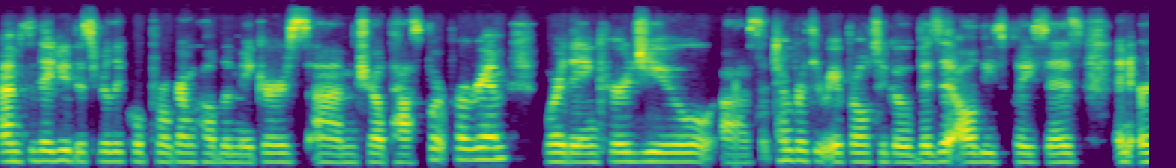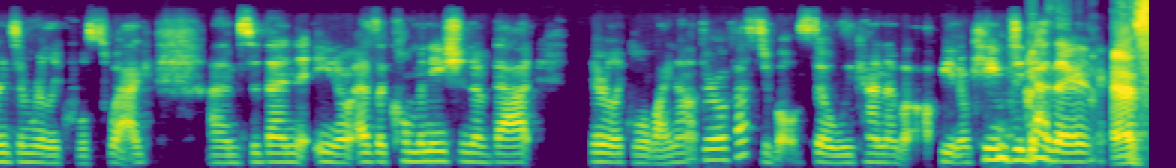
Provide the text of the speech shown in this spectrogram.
Um, so they do this really cool program called the makers um, trail passport program where they encourage you uh, september through april to go visit all these places and earn some really cool swag. Um, so then you know as a culmination of that they were like, well, why not throw a festival? So we kind of, you know, came together. as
